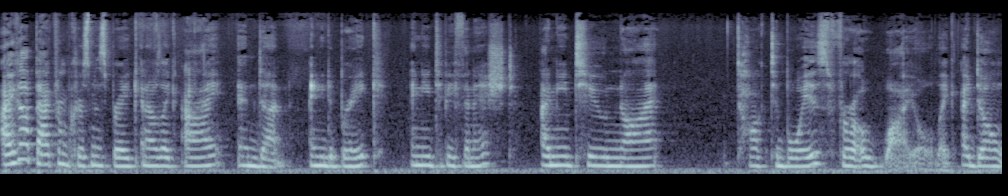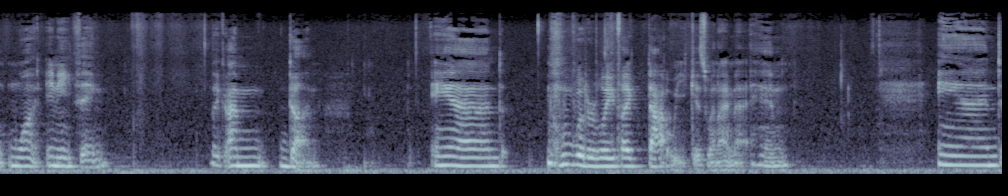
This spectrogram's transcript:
I got back from Christmas break and I was like I am done. I need a break. I need to be finished. I need to not talk to boys for a while. Like I don't want anything. Like I'm done. And literally like that week is when I met him. And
